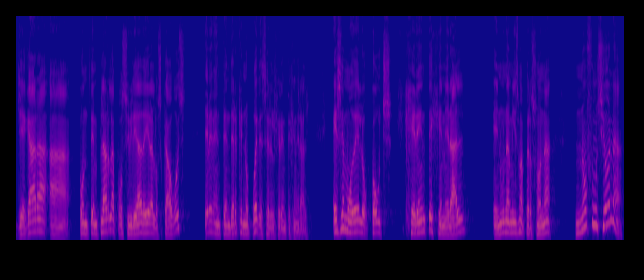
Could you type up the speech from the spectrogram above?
llegara a contemplar la posibilidad de ir a los Cowboys, debe de entender que no puede ser el gerente general. Ese modelo coach gerente general en una misma persona no funciona.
